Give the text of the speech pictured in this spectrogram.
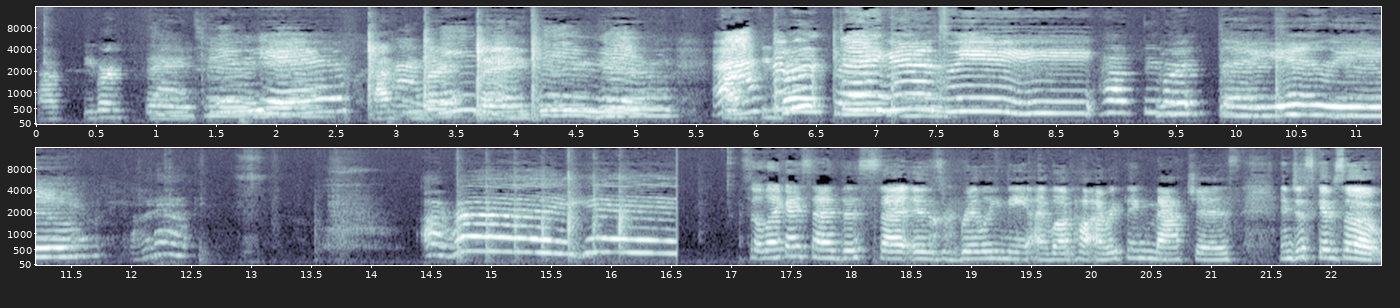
Happy birthday to you. Happy birthday to you. Happy birthday, Gizzy. Happy birthday. Birthday, Gizzy. Blow it out. All right. Yay. So like I said, this set is really neat. I love how everything matches and just gives a,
